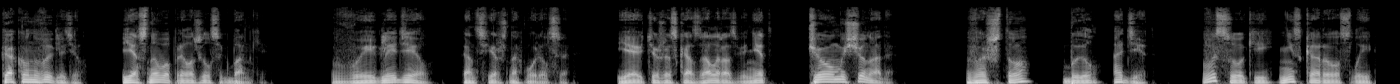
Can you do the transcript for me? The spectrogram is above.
Как он выглядел? Я снова приложился к банке. Выглядел, консьерж нахмурился. Я ведь уже сказал, разве нет? Чего вам еще надо? Во что был одет? Высокий, низкорослый,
